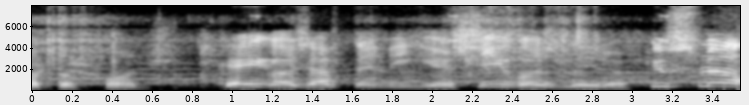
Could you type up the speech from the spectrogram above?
What the fudge? Okay, guys, I have to end it here. See you guys later. You smell.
